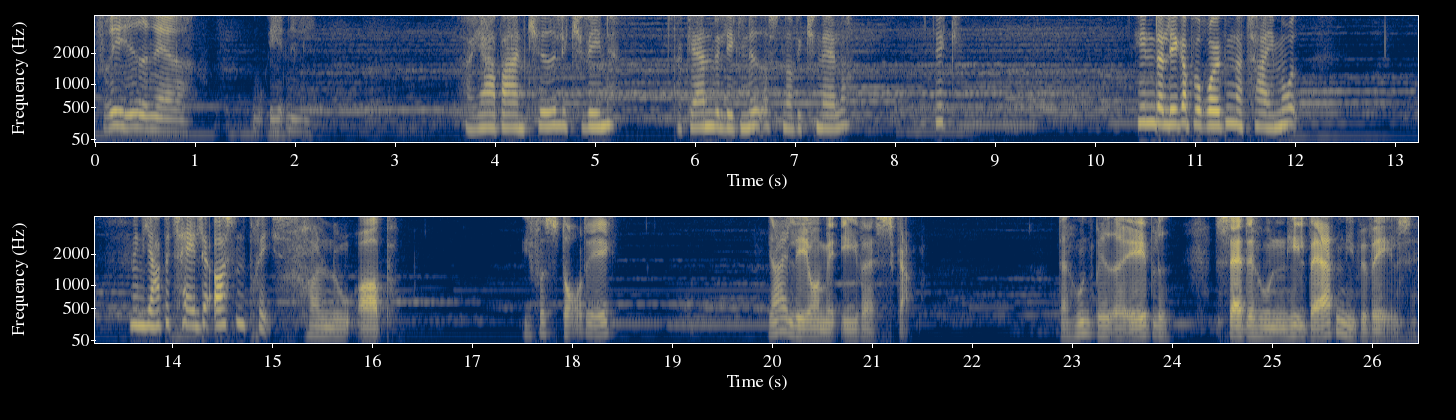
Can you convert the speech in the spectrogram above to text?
Friheden er uendelig. Og jeg er bare en kedelig kvinde, der gerne vil ligge nederst, når vi knaller. Ikke? Hende, der ligger på ryggen og tager imod. Men jeg betalte også en pris. Hold nu op. I forstår det ikke. Jeg lever med Evas skam. Da hun bed af æblet, satte hun en hel verden i bevægelse.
